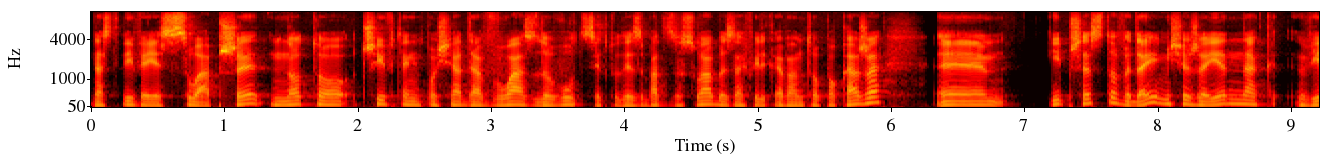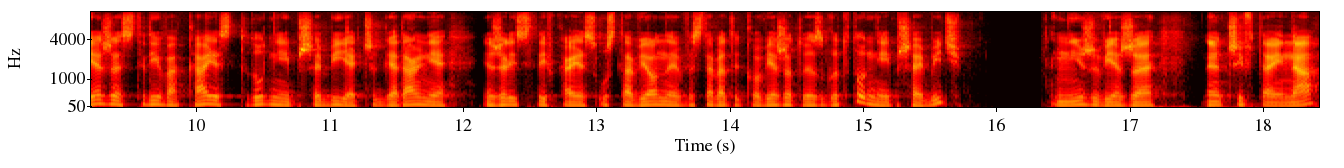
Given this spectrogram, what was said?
na Strivie jest słabszy, no to Chieftain posiada właz dowódcy, który jest bardzo słaby, za chwilkę wam to pokażę. I przez to wydaje mi się, że jednak wieżę Striva K jest trudniej przebijać, czy generalnie jeżeli Strive K jest ustawiony, wystawia tylko wieżę, to jest go trudniej przebić niż wieżę e, Chieftaina.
